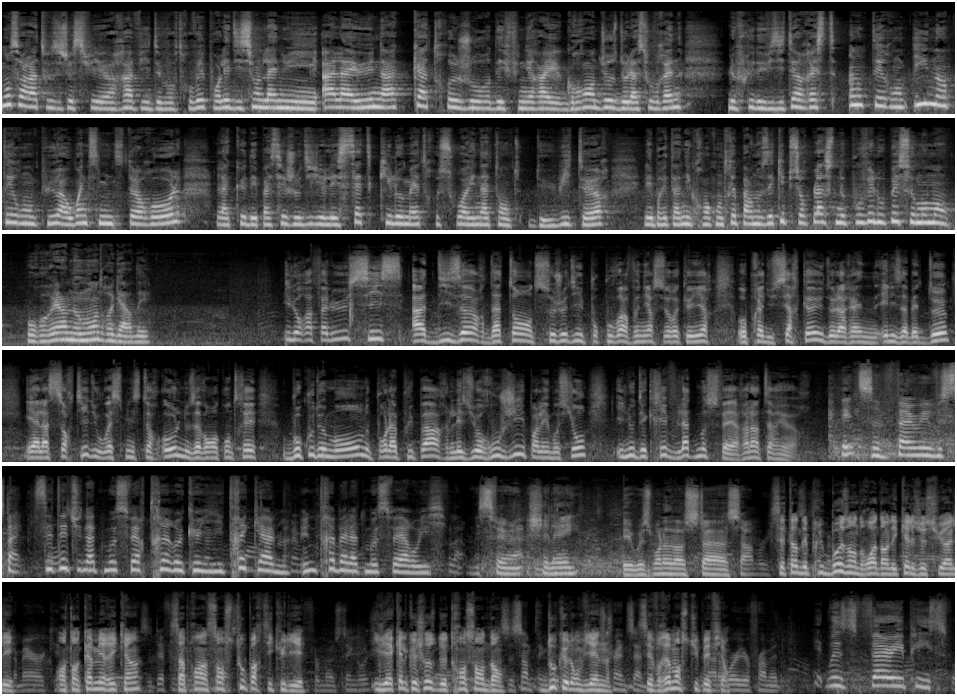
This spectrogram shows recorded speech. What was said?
Bonsoir à tous, je suis ravie de vous retrouver pour l'édition de la nuit. À la une, à quatre jours des funérailles grandioses de la souveraine, le flux de visiteurs reste ininterrompu à Westminster Hall. La queue dépassait jeudi les 7 km, soit une attente de 8 heures. Les Britanniques rencontrés par nos équipes sur place ne pouvaient louper ce moment. Pour rien au monde, regardez. Il aura fallu 6 à 10 heures d'attente ce jeudi pour pouvoir venir se recueillir auprès du cercueil de la reine Elisabeth II. Et à la sortie du Westminster Hall, nous avons rencontré beaucoup de monde, pour la plupart les yeux rougis par l'émotion. Ils nous décrivent l'atmosphère à l'intérieur. C'était une atmosphère très recueillie, très calme, une très belle atmosphère, oui. C'est un des plus beaux endroits dans lesquels je suis allé. En tant qu'Américain, ça prend un sens tout particulier. Il y a quelque chose de transcendant, d'où que l'on vienne. C'est vraiment stupéfiant.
